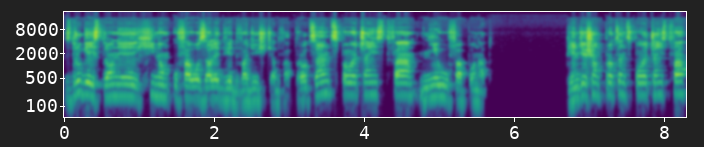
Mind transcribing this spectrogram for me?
Z drugiej strony Chinom ufało zaledwie 22% społeczeństwa, nie ufa ponad 50% społeczeństwa,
